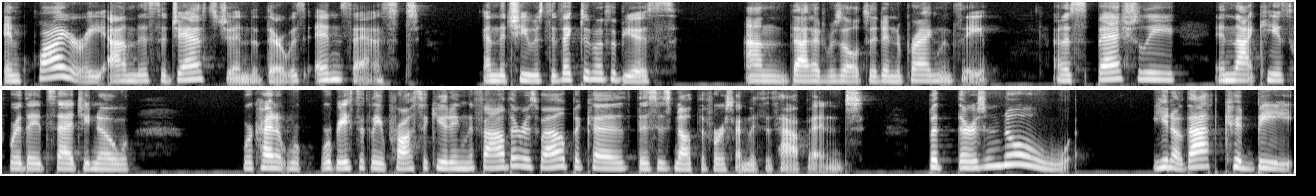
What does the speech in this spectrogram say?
inquiry and the suggestion that there was incest and that she was the victim of abuse and that had resulted in a pregnancy. And especially in that case where they'd said, you know, we're kind of we're basically prosecuting the father as well because this is not the first time this has happened. But there's no, you know, that could be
